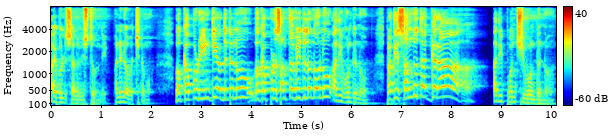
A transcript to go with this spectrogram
బైబుల్ సెలవిస్తుంది. పన్నెండవ వచనము. ఒకప్పుడు ఇంటి వద్దటను ఒకప్పుడు సంత వీధులలోనూ అది ఉండును. ప్రతి సందు దగ్గర అది పొంచి ఉండును.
